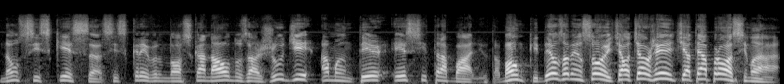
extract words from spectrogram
não se esqueça, se inscreva no nosso canal, nos ajude a manter esse trabalho, tá bom? Que Deus abençoe. Tchau, tchau, gente. Até a próxima.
